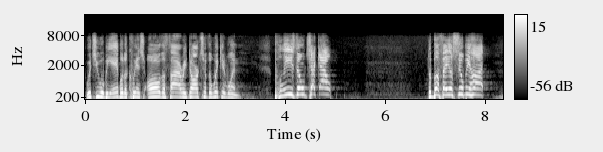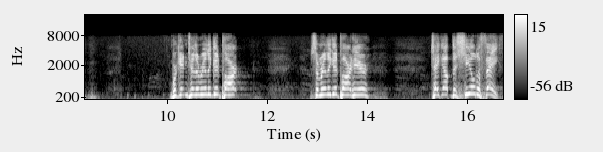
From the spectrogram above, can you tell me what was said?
which you will be able to quench all the fiery darts of the wicked one. Please don't check out. The buffet will still be hot. We're getting to the really good part. Some really good part here. Take up the shield of faith.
